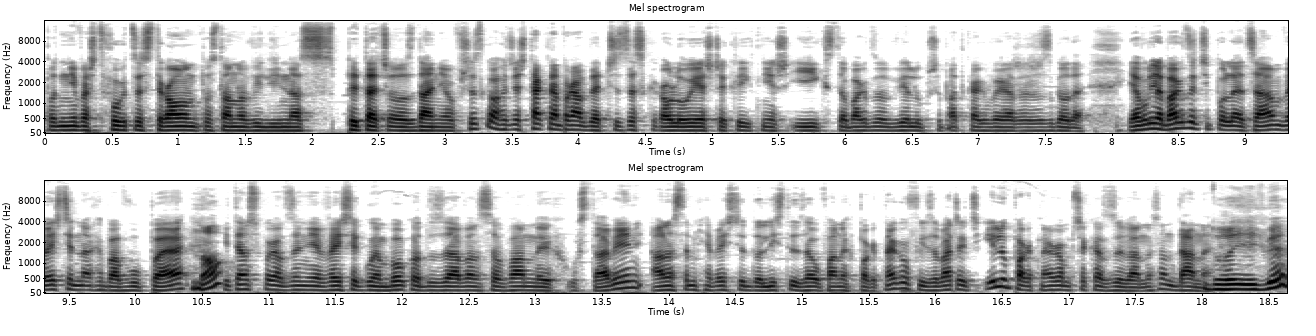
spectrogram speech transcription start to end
ponieważ twórcy stron postanowili nas pytać o zdanie o wszystko, chociaż tak naprawdę, czy zeskrolujesz, czy klikniesz X, to bardzo w wielu przypadkach wyrażasz zgodę. Ja w ogóle bardzo Ci polecam wejście na chyba WP no. i tam sprawdzenie, wejście głęboko do zaawansowanych ustawień, a następnie wejście do listy zaufanych partnerów i zobaczyć, ilu partnerom przekazywane są dane. Dużej liczbie?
